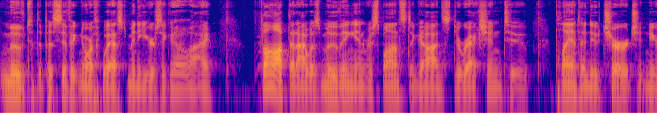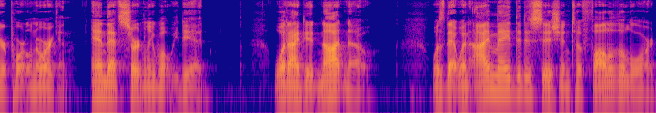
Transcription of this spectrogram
moved to the Pacific Northwest many years ago, I thought that I was moving in response to God's direction to plant a new church near Portland, Oregon. And that's certainly what we did. What I did not know was that when I made the decision to follow the Lord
